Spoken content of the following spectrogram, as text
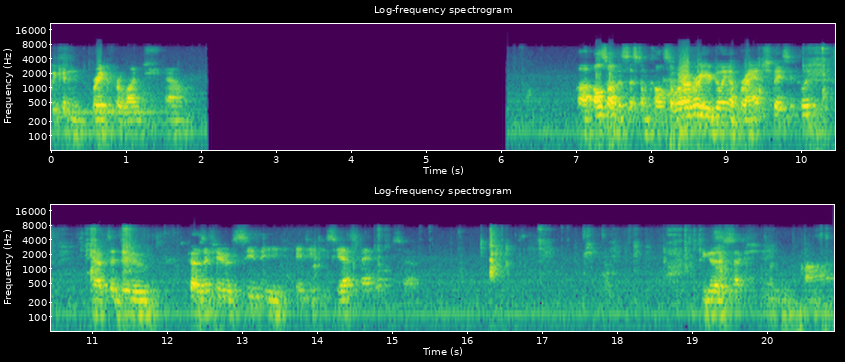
we can break for lunch now. Also on the system call, so wherever you're doing a branch, basically, you have to do, because if you see the ATPCS manual, so. If you go to section 5,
